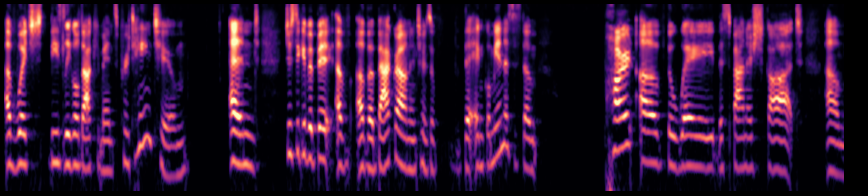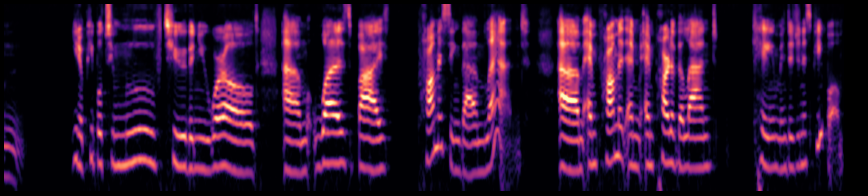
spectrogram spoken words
of which these legal documents pertain to. And just to give a bit of, of a background in terms of the encomienda system, part of the way the Spanish got um, you know, people to move to the New World um, was by promising them land. Um, and, promi and, and part of the land came indigenous people.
